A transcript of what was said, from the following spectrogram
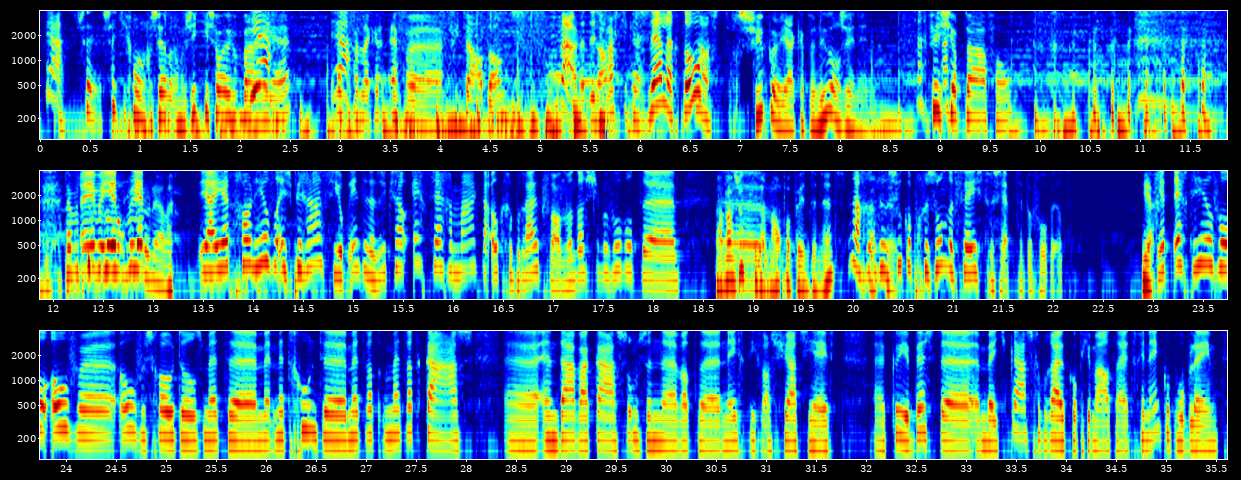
ja, Zet je gewoon gezellig muziekje zo even bij Ja. hè? ja. Even lekker, even vitaal dans. nou, dat is hartstikke gezellig, toch? Nou, dat is toch super. Ja, ik heb er nu al zin in. Visje op tafel. we je nog hebt- meer doen? Ja, je hebt gewoon heel veel inspiratie op internet. Dus ik zou echt zeggen, maak daar ook gebruik van. Want als je bijvoorbeeld... eh, Maar waar zoek je dan ehm, op op internet? Nou, Dat, eh, zoek op gezonde feestrecepten bijvoorbeeld. Ja. Je hebt echt heel veel over, overschotels met, eh, met, met groenten, met wat, met wat kaas. En daar waar kaas soms een wat negatieve associatie heeft, kun je best een beetje kaas gebruiken op je maaltijd. Geen enkel probleem.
